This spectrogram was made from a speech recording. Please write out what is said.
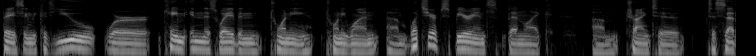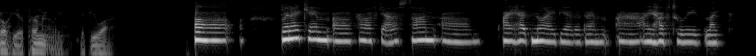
facing because you were came in this wave in 2021? Um, what's your experience been like um, trying to to settle here permanently if you are? Uh, when I came uh, from Afghanistan, um, I had no idea that I'm. Uh, I have to wait like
